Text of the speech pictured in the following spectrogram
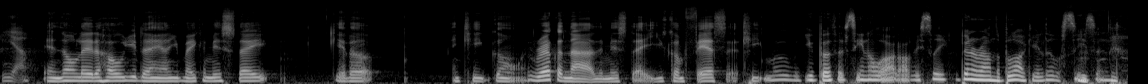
Yeah, and don't let it hold you down. You make a mistake, get up, and keep going. Recognize the mistake. You confess it. Keep moving. You both have seen a lot, obviously. You've been around the block, you're a little seasoned.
